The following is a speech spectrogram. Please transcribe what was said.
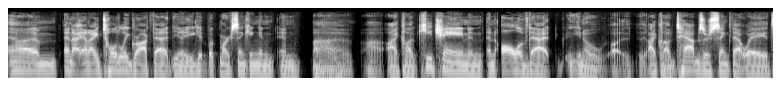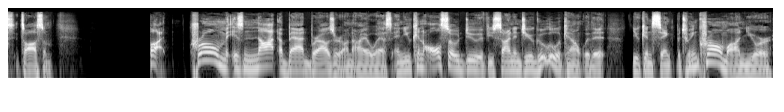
Um, and I and I totally grok that. You know, you get bookmark syncing and and uh, uh, iCloud keychain and and all of that. You know, uh, iCloud tabs are synced that way. It's it's awesome. But Chrome is not a bad browser on iOS, and you can also do if you sign into your Google account with it, you can sync between Chrome on your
